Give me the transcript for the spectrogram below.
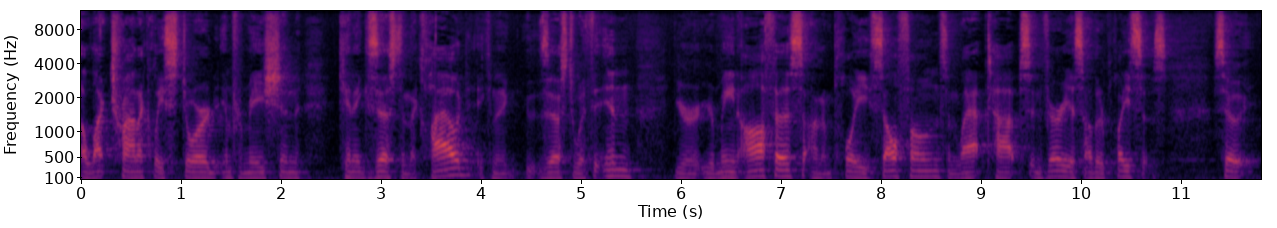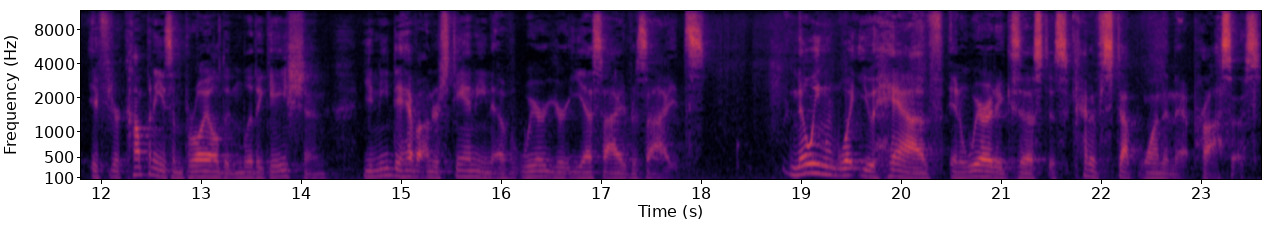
electronically stored information can exist in the cloud, it can exist within your, your main office, on employee cell phones and laptops, and various other places. So if your company is embroiled in litigation, you need to have an understanding of where your ESI resides. Knowing what you have and where it exists is kind of step one in that process.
